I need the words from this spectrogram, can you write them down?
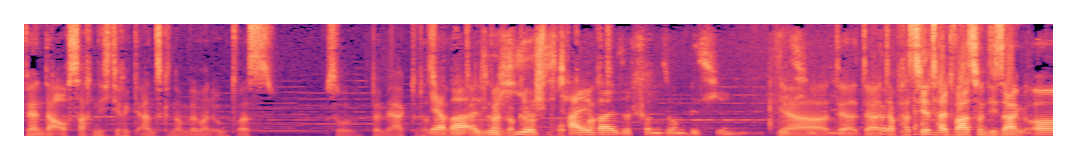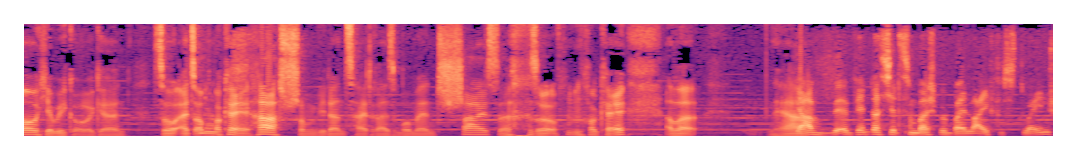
werden da auch Sachen nicht direkt ernst genommen, wenn man irgendwas so bemerkt oder so. Ja, aber also hier ist es teilweise gemacht. schon so ein bisschen. Ja, der, der, da passiert halt was und die sagen, oh, here we go again. So, als ob, ja. okay, ha, schon wieder ein Zeitreisemoment, scheiße. So, okay, aber, ja. Ja, wenn das jetzt zum Beispiel bei Life is Strange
